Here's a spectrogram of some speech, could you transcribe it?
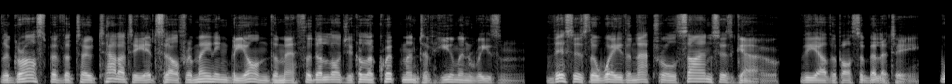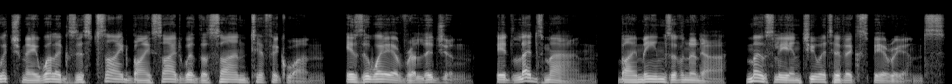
the grasp of the totality itself remaining beyond the methodological equipment of human reason. This is the way the natural sciences go. The other possibility, which may well exist side by side with the scientific one, is the way of religion. It leads man, by means of an inner, mostly intuitive experience,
